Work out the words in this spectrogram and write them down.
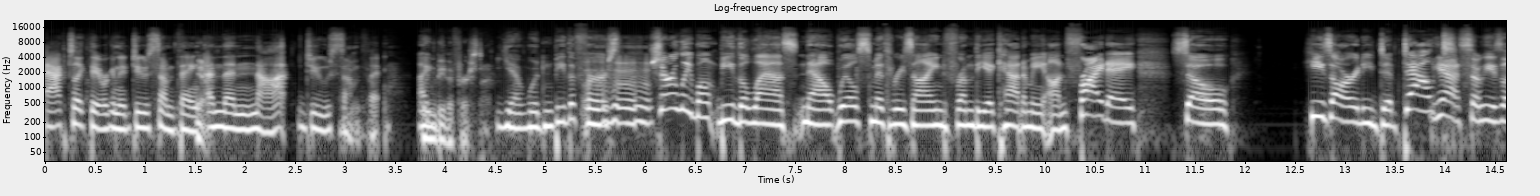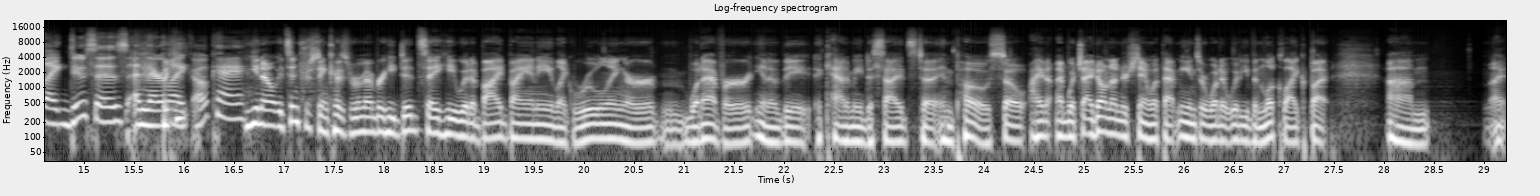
act like they were going to do something, Yeah. and then not do something. Wouldn't be the first time. Yeah, wouldn't be the 1st mm-hmm. Surely won't be the last. Now, Will Smith resigned from the Academy on Friday, so he's already dipped out. Yeah, so he's like deuces, and they're But he- like, okay. You know, it's interesting because remember he did say he would abide by any like ruling or whatever you know the academy decides to impose. So I, which I don't understand what that means or what it would even look like, but um, I,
